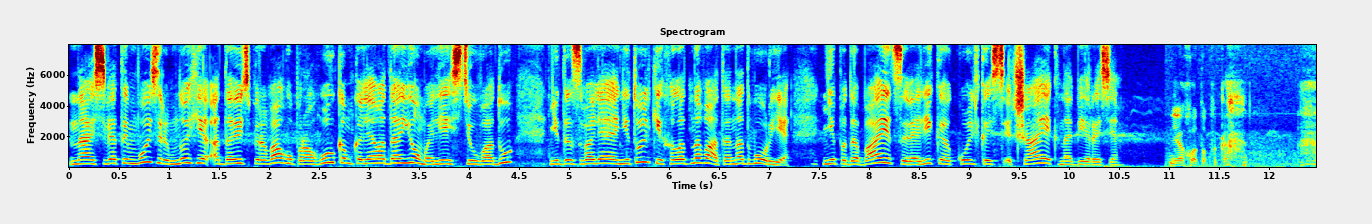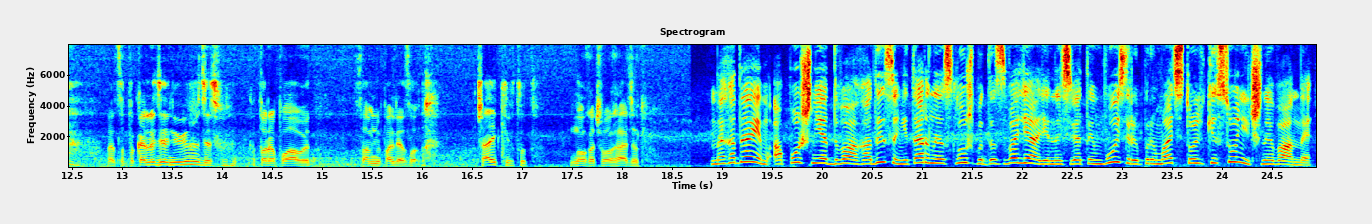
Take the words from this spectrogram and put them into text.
На святым возеры многія аддаюць перавагу прагулкам каля вадаёма. Лезці ў ваду не дазваляе не толькі халаднаватае надвор'е. Не падабаецца вялікая колькасць чаек на березе. Неохота пока. Это пока людей не увижу здесь, которые плавают, сам не полезу. Чайки тут много чего гадят. Нагадаем, апошнія два гады санітарныя службы дазвалялі на святым возеры прымаць толькі сонечныя ванны.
